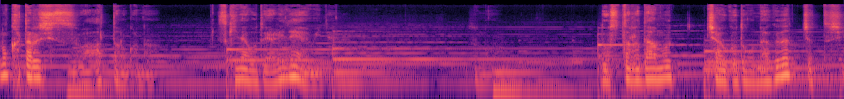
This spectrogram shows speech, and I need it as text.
のカタルシスはあったのかな？好きなことやりねえよみたいな。そのノスタラダムっちゃうこともなくなっちゃったし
